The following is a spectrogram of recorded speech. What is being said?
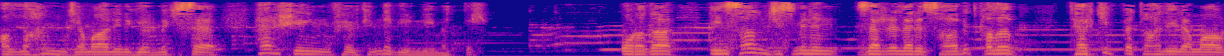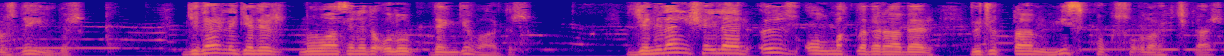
Allah'ın cemalini görmek ise her şeyin fevkinde bir nimettir. Orada insan cisminin zerreleri sabit kalıp terkip ve tahlile maruz değildir. Giderle gelir muvazenede olup denge vardır. Yenilen şeyler öz olmakla beraber vücuttan mis kokusu olarak çıkar.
